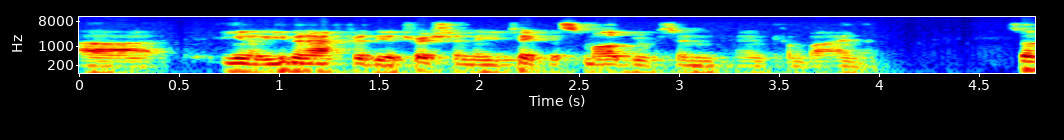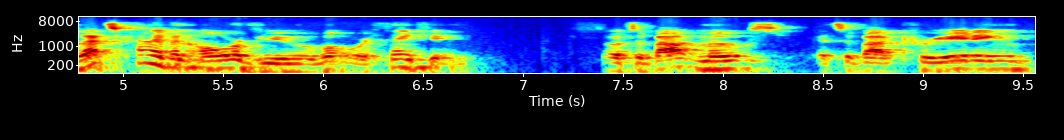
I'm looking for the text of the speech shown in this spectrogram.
Uh, you know, even after the attrition, you take the small groups and, and combine them. So that's kind of an overview of what we're thinking. So it's about MOOCs. It's about creating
